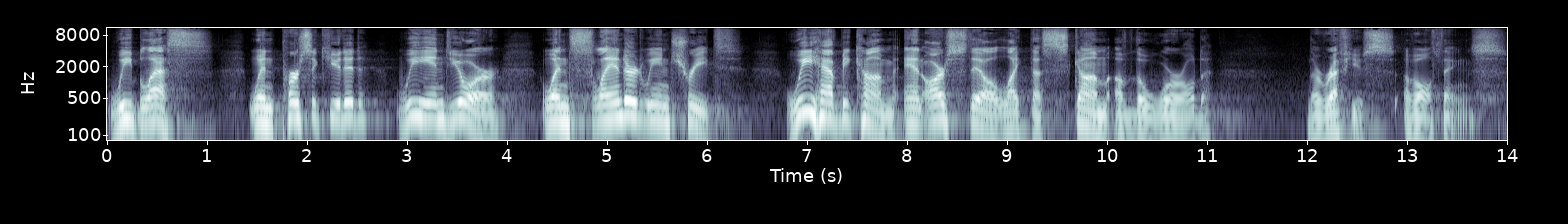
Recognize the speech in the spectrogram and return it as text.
we bless. When persecuted, we endure. When slandered, we entreat. We have become and are still like the scum of the world, the refuse of all things.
